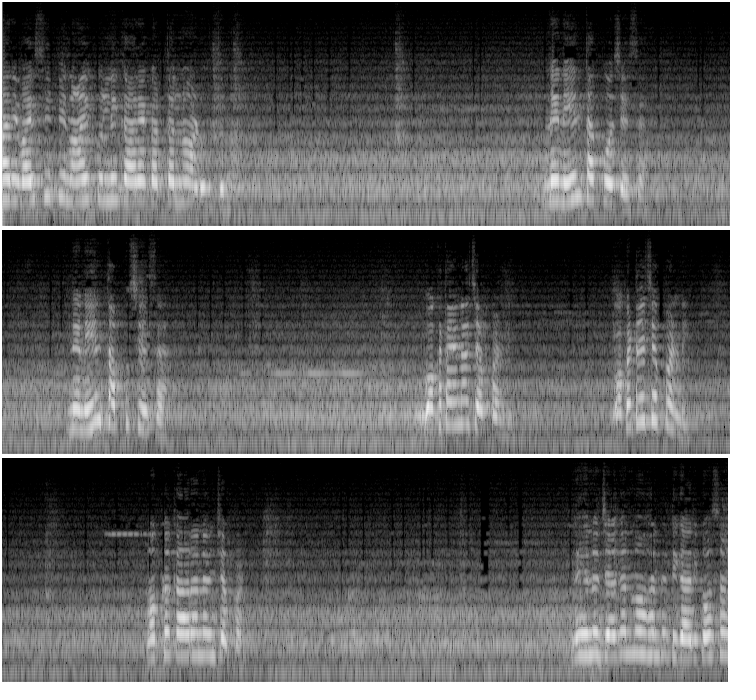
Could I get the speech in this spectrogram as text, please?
మరి వైసీపీ నాయకుల్ని కార్యకర్తలను అడుగుతున్నాను నేనేం తక్కువ చేశాను నేనేం తప్పు చేశాను ఒకటైనా చెప్పండి. ఒకటే చెప్పండి. ఒక్క కారణం చెప్పండి. నేను జగన్మోహన్ రెడ్డి గారి కోసం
